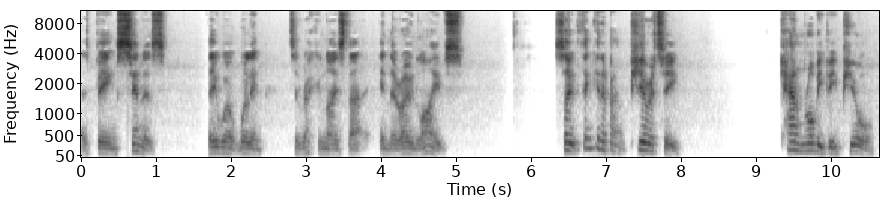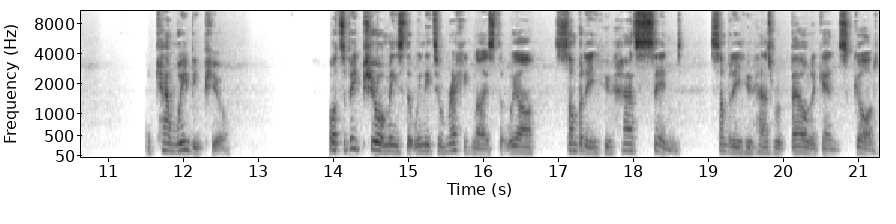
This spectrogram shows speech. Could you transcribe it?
as being sinners. They weren't willing to recognize that in their own lives. So, thinking about purity, can Robbie be pure? And can we be pure? Well, to be pure means that we need to recognize that we are somebody who has sinned, somebody who has rebelled against God,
